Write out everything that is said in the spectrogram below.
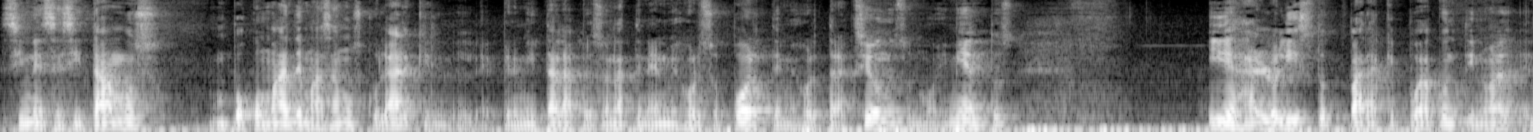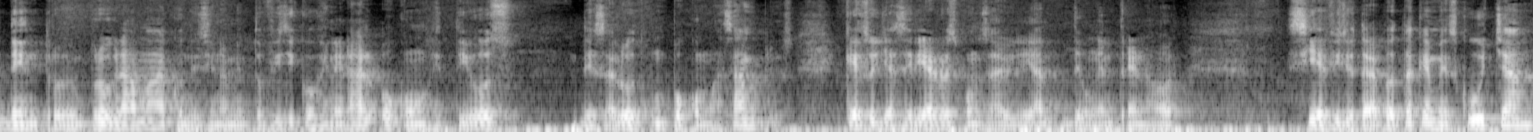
si necesitamos un poco más de masa muscular que le permita a la persona tener mejor soporte, mejor tracción en sus movimientos y dejarlo listo para que pueda continuar dentro de un programa de acondicionamiento físico general o con objetivos de salud un poco más amplios, que eso ya sería responsabilidad de un entrenador. Si el fisioterapeuta que me escucha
